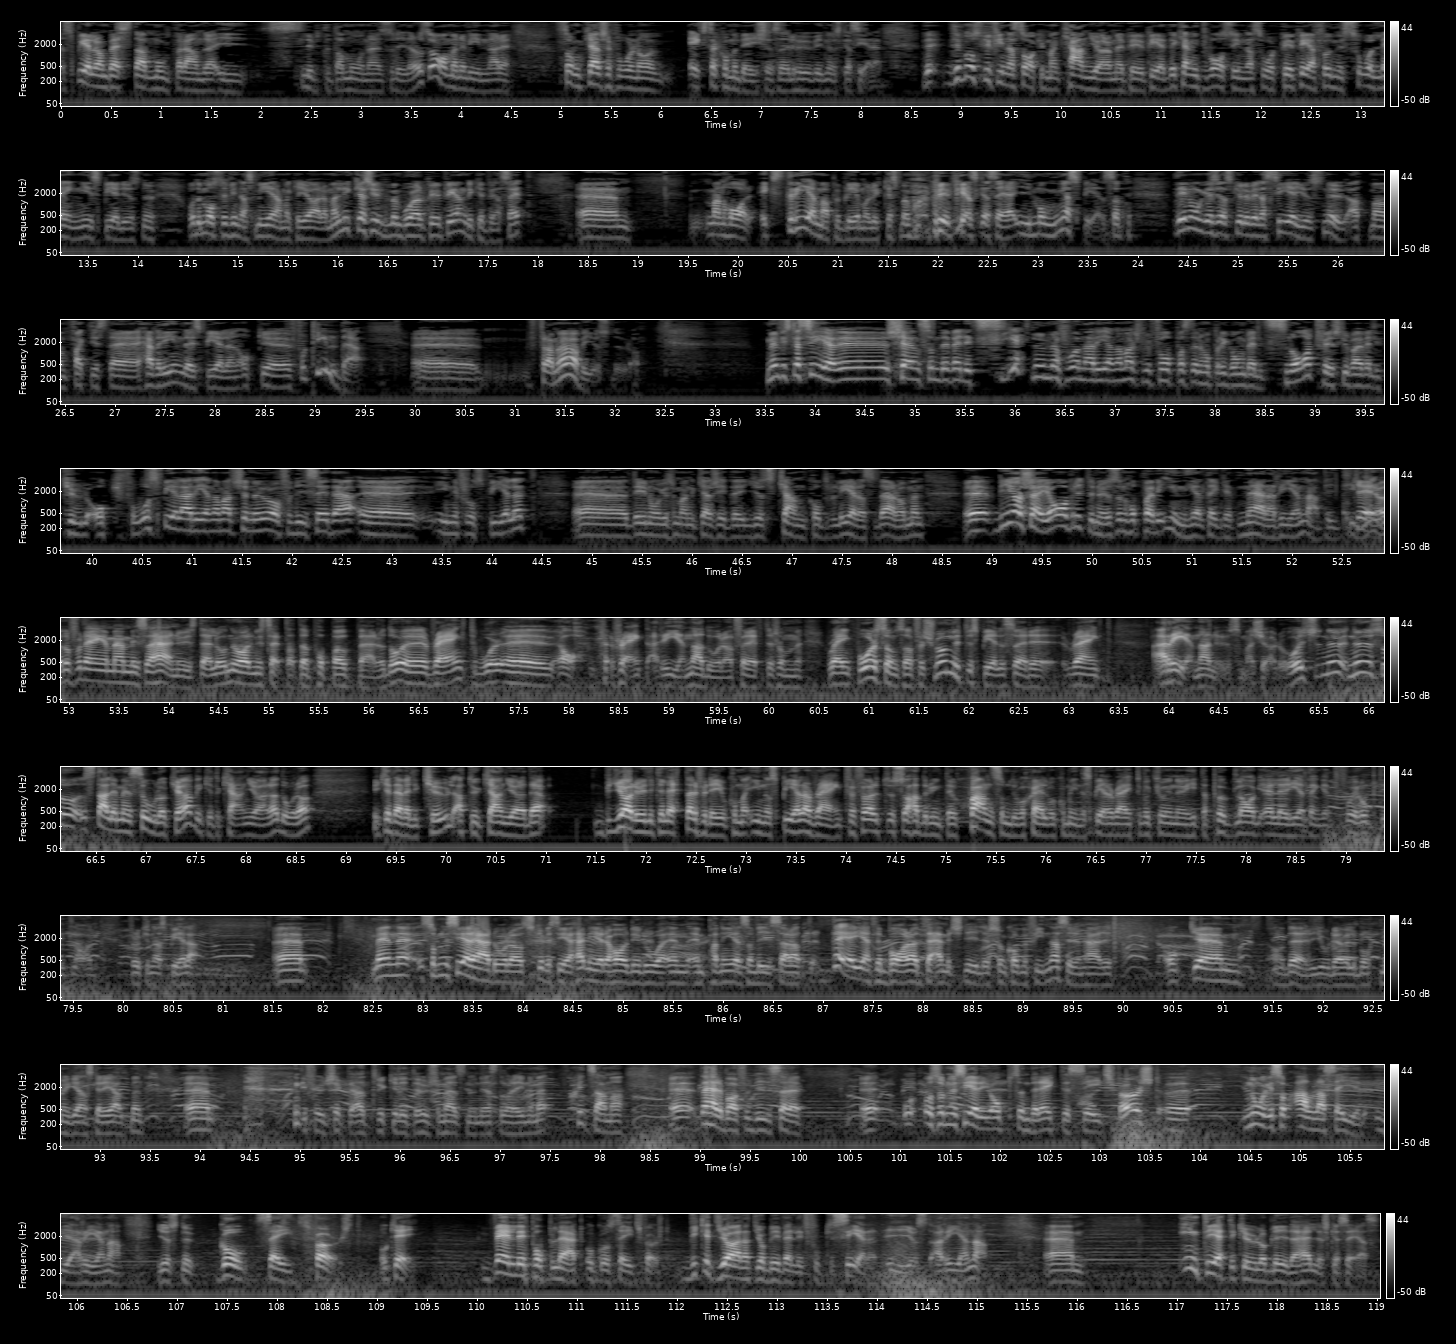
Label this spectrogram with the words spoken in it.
spelar de bästa mot varandra i slutet av månaden och så vidare. Och så har man en vinnare som kanske får några extra commendations eller hur vi nu ska se det. det. det. måste ju finnas saker man kan göra med PVP. Det kan inte vara så himla svårt. PVP har funnits så länge i spel just nu. Och det måste finnas mer man kan göra. Man lyckas ju inte med World PVP, vilket vi har sett. Um, man har extrema problem att lyckas med World PVP ska jag säga i många spel. Så att det är något jag skulle vilja se just nu. Att man faktiskt eh, häver in det i spelen och eh, får till det eh, framöver just nu då. Men vi ska se, det känns som det är väldigt segt nu med att få en arenamatch. Vi får hoppas den hoppar igång väldigt snart för det skulle vara väldigt kul att få spela Arenamatchen nu och få visa det eh, inifrån spelet. Eh, det är något som man kanske inte just kan kontrollera sådär då, men Eh, vi gör så här, jag avbryter nu, sen hoppar vi in helt enkelt när arena blir Okej okay, då, då får ni hänga med mig så här nu istället. Och nu har ni sett att det poppar upp här. Och då är ranked, war, eh, ja, ranked arena då, då. För eftersom ranked Warzone har försvunnit ur spelet så är det ranked arena nu som man kör då. Och nu, nu så ställer jag med en solokö, vilket du kan göra då då. Vilket är väldigt kul att du kan göra det gör det lite lättare för dig att komma in och spela ranked. För förut så hade du inte en chans om du var själv att komma in och spela ranked. Du var tvungen att hitta pugglag eller helt enkelt få ihop ditt lag för att kunna spela. Eh, men eh, som ni ser här då, då ska vi se, här nere har ni då en, en, panel som visar att det är egentligen bara damage dealers som kommer finnas i den här. Och, eh, ja där gjorde jag väl bort mig ganska rejält men eh, ni får ursäkta, jag trycker lite hur som helst nu när jag står här inne men skitsamma. Eh, det här är bara för att visa det. Eh, och, och, som ni ser i opsen direkt är Sage first. Eh, något som alla säger i arena just nu. Go Sage first. Okej. Okay. Väldigt populärt att gå Sage first. Vilket gör att jag blir väldigt fokuserad i just arenan. Eh, inte jättekul att bli det heller ska sägas.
